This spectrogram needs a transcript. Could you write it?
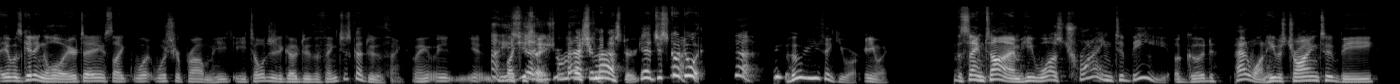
it was getting a little irritating it's like what, what's your problem he, he told you to go do the thing just go do the thing i mean you- Yeah, like you yeah, say your that's your master yeah just go do it Yeah, who do you think you are anyway at the same time he was trying to be a good padawan he was trying to be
